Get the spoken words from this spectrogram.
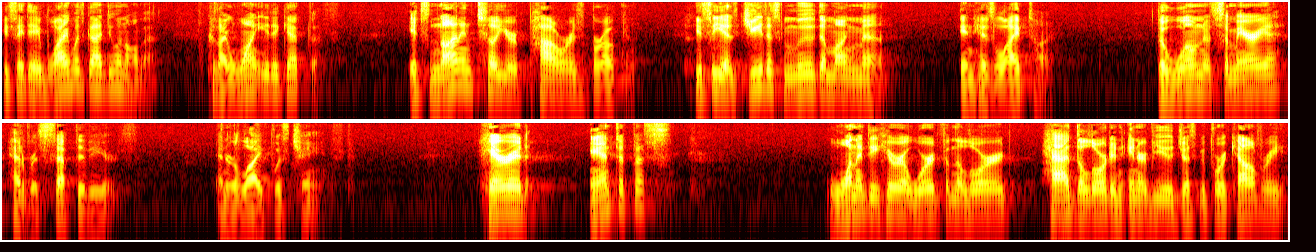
You say, Dave, why was God doing all that? Because I want you to get this. It's not until your power is broken. You see, as Jesus moved among men in his lifetime, the woman of Samaria had receptive ears, and her life was changed. Herod Antipas wanted to hear a word from the Lord, had the Lord an interview just before Calvary,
